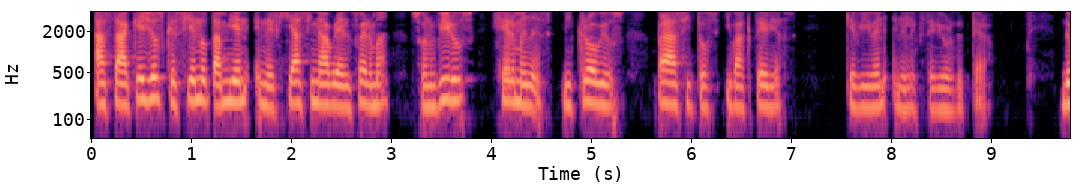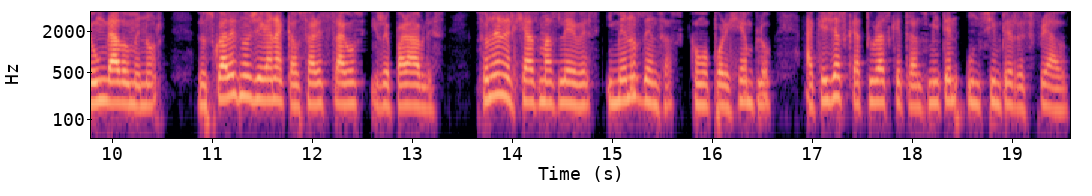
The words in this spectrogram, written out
hasta aquellos que siendo también energía sinabria enferma, son virus, gérmenes, microbios, parásitos y bacterias que viven en el exterior de Tera de un grado menor, los cuales no llegan a causar estragos irreparables. Son energías más leves y menos densas, como por ejemplo aquellas criaturas que transmiten un simple resfriado.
